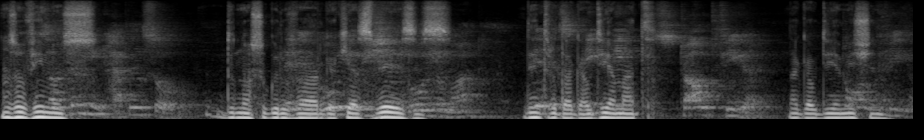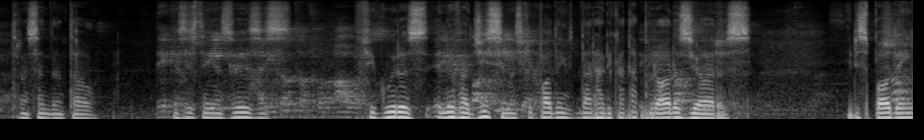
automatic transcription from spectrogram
nós ouvimos do nosso Guru Varga que às vezes, dentro da Gaudiya Mat, da Gaudiya Mission transcendental, existem às vezes figuras elevadíssimas que podem dar Harikata por horas e horas. Eles podem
